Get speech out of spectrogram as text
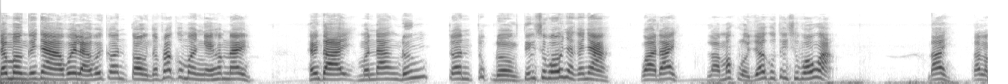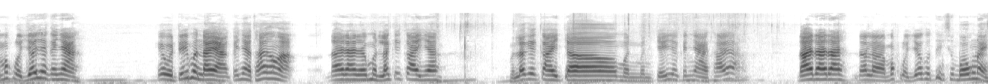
Chào mừng cả nhà quay lại với kênh Toàn tâm Phát của mình ngày hôm nay. Hiện tại mình đang đứng trên trục đường tuyến số 4 nha cả nhà. Và đây là mốc lộ giới của tuyến số 4 ạ. À. Đây, đây là mốc lộ giới nha cả nhà. Cái vị trí mình đây à, cả nhà thấy không ạ? Đây đây để mình lấy cái cây nha. Mình lấy cái cây cho mình mình chỉ cho cả nhà thấy ạ. Đây đây đây, đây là mốc lộ giới của tuyến số 4 này.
